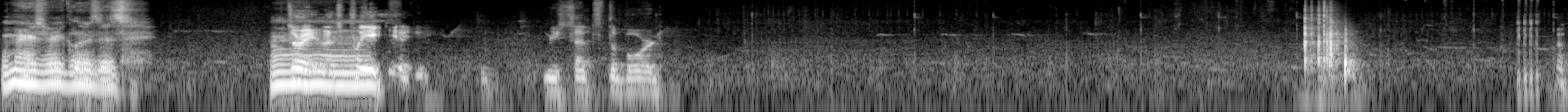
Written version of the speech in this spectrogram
Well, Razor loses. It's all right. Let's play again. Resets the board.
